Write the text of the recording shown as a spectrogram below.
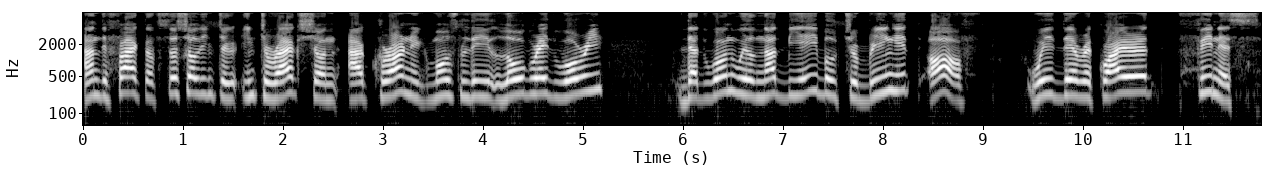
and the fact of social inter- interaction a chronic, mostly low grade worry that one will not be able to bring it off with the required finesse.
